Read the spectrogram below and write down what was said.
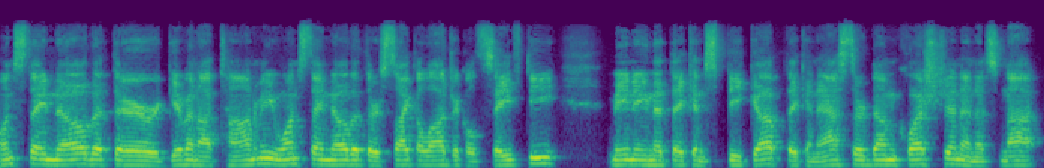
once they know that they're given autonomy, once they know that there's psychological safety, meaning that they can speak up, they can ask their dumb question, and it's not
